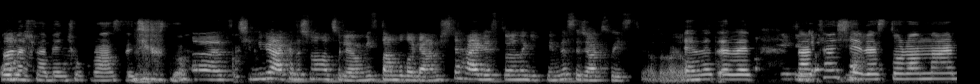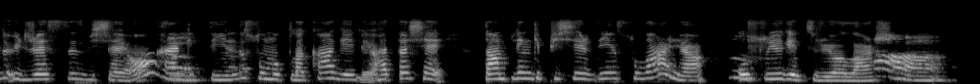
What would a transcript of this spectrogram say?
o ben, mesela beni çok rahatsız ediyordu. Evet. Şimdi bir arkadaşımı hatırlıyorum. İstanbul'a gelmişti. Her restorana gittiğinde sıcak su istiyordu. Böyle. Evet evet. Zaten şey restoranlarda ücretsiz bir şey o. Her evet. gittiğinde su mutlaka geliyor. Hatta şey dumplingi pişirdiğin su var ya Hı. o suyu getiriyorlar. Aa.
